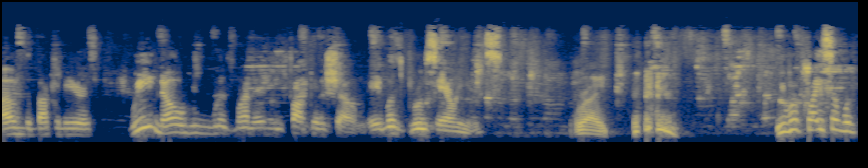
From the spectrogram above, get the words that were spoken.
of the Buccaneers, we know who was running the fucking show. It was Bruce Arians. Right. you replace him with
